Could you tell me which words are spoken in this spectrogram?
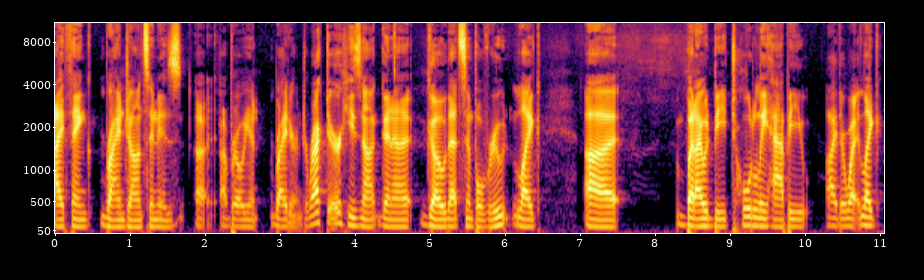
I think Rian Johnson is a, a brilliant writer and director. He's not gonna go that simple route. Like, uh, but I would be totally happy either way. Like,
